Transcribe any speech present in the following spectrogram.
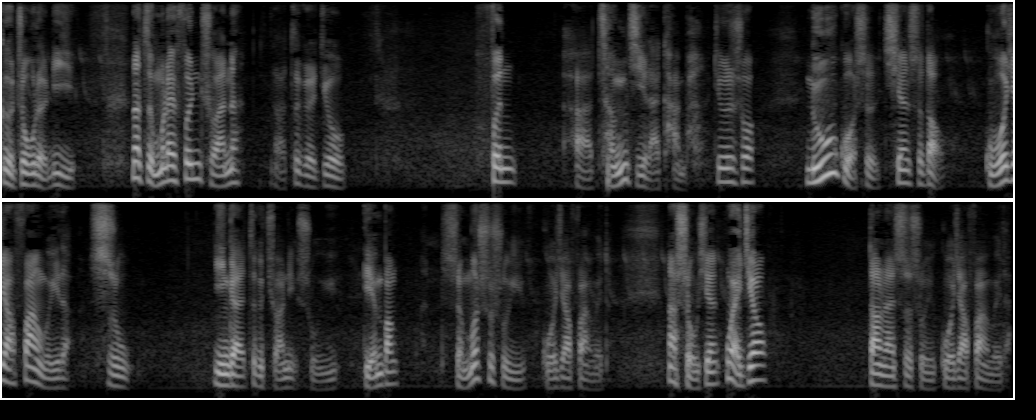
各州的利益。那怎么来分权呢？啊，这个就分啊层级来看吧。就是说，如果是牵涉到国家范围的事务，应该这个权利属于联邦。什么是属于国家范围的？那首先，外交当然是属于国家范围的，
